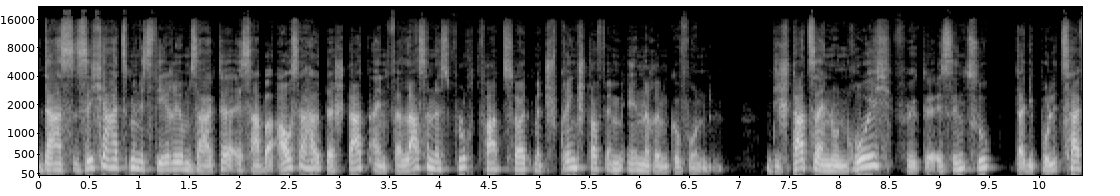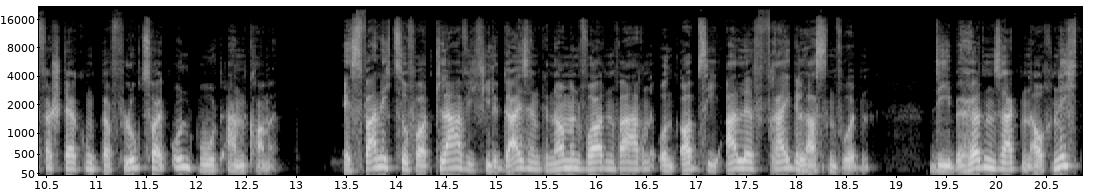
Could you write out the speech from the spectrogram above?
Das Sicherheitsministerium sagte, es habe außerhalb der Stadt ein verlassenes Fluchtfahrzeug mit Sprengstoff im Inneren gefunden. Die Stadt sei nun ruhig, fügte es hinzu, da die Polizeiverstärkung per Flugzeug und Boot ankomme. Es war nicht sofort klar, wie viele Geiseln genommen worden waren und ob sie alle freigelassen wurden. Die Behörden sagten auch nicht,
